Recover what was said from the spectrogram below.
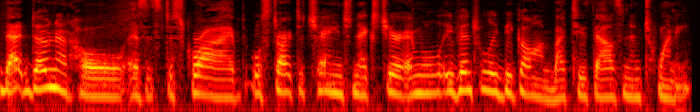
That donut hole, as it's described, will start to change next year and will eventually be gone by 2020.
